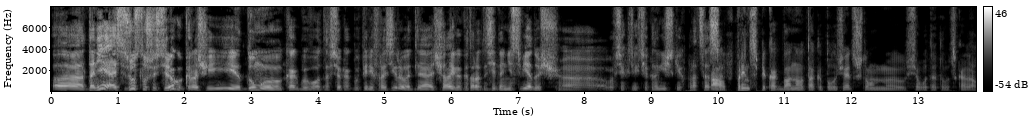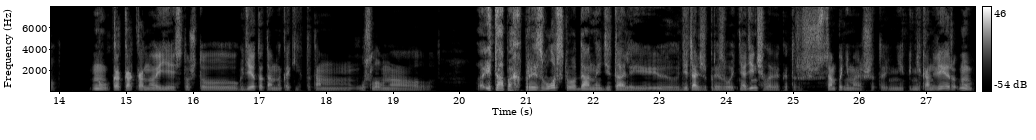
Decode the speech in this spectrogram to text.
Uh, да не, я сижу, слушаю Серегу, короче, и думаю, как бы вот все как бы перефразировать для человека, который относительно не сведущ uh, во всех этих технологических процессах. А в принципе, как бы оно так и получается, что он э, все вот это вот сказал. Ну, как, как оно и есть, то, что где-то там на каких-то там условно этапах производства данной детали, э, деталь же производит не один человек, это же, сам понимаешь, это не, не конвейер, ну,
